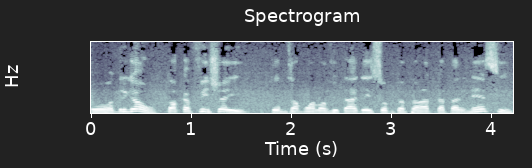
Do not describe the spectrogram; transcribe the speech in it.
Ô, Rodrigão, toca a ficha aí. Temos alguma novidade aí sobre o Campeonato Catarinense?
